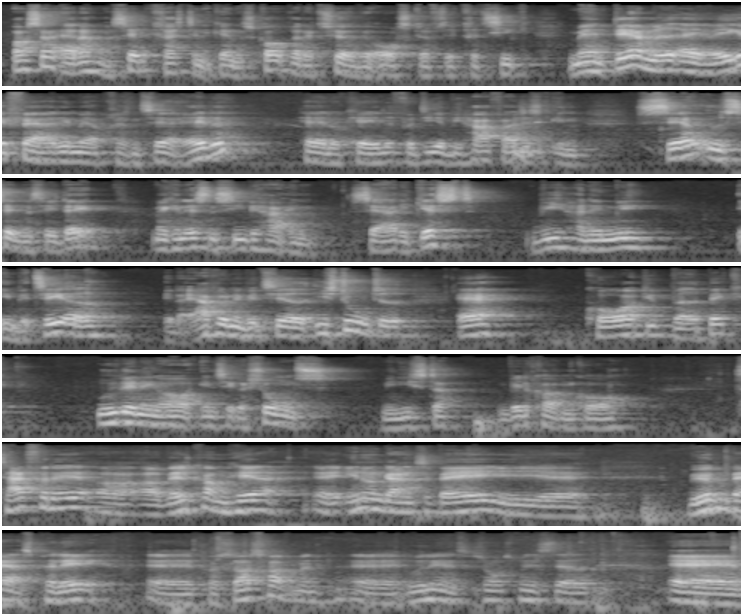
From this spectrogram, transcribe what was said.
Og så er der mig selv, Christian Igander Skov, redaktør ved Overskriftet Kritik. Men dermed er jeg ikke færdig med at præsentere alle her i lokalet, fordi vi har faktisk en særudsendelse i dag. Man kan næsten sige, at vi har en særlig gæst. Vi har nemlig inviteret, eller er blevet inviteret i studiet af Kåre Dybvad Bæk, udlænding og integrationsminister. Velkommen, Kåre. Tak for det, og, og velkommen her øh, endnu en gang tilbage i øh, Württembergs Palæ øh, på Slottsholmen, øh, udlænding- og integrationsministeriet. Øh,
